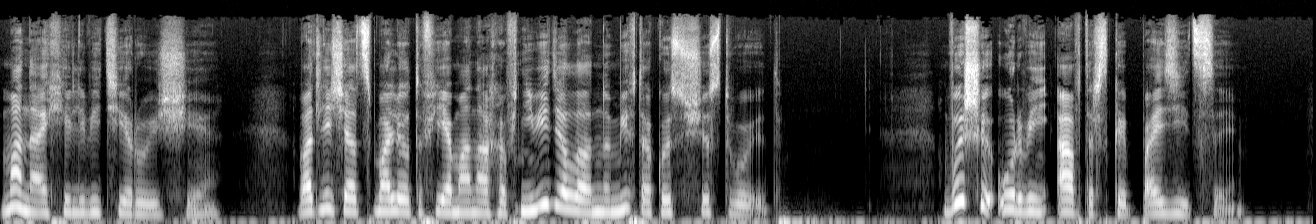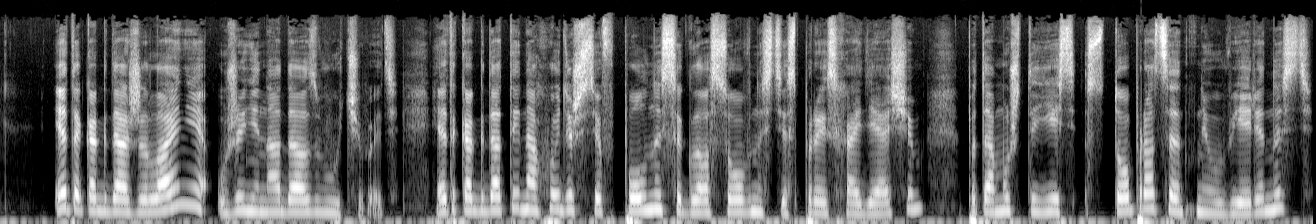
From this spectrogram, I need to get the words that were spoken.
Монахи левитирующие. В отличие от самолетов я монахов не видела, но миф такой существует. Высший уровень авторской позиции – это когда желание уже не надо озвучивать. Это когда ты находишься в полной согласованности с происходящим, потому что есть стопроцентная уверенность,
